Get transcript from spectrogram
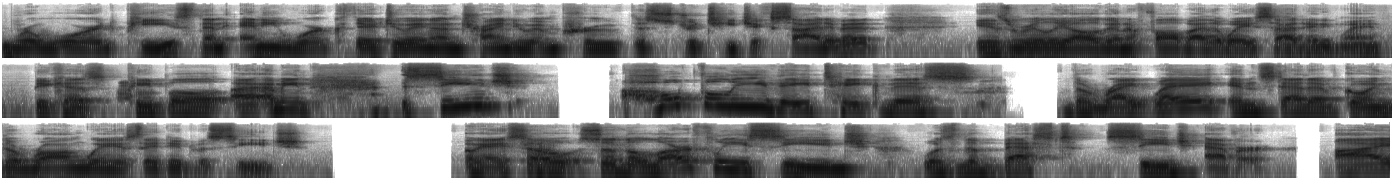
reward piece, then any work they're doing on trying to improve the strategic side of it is really all going to fall by the wayside anyway. Because mm-hmm. people, I, I mean, Siege, hopefully they take this the right way instead of going the wrong way as they did with Siege. Okay, so so the Larfleeze Siege was the best siege ever. I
